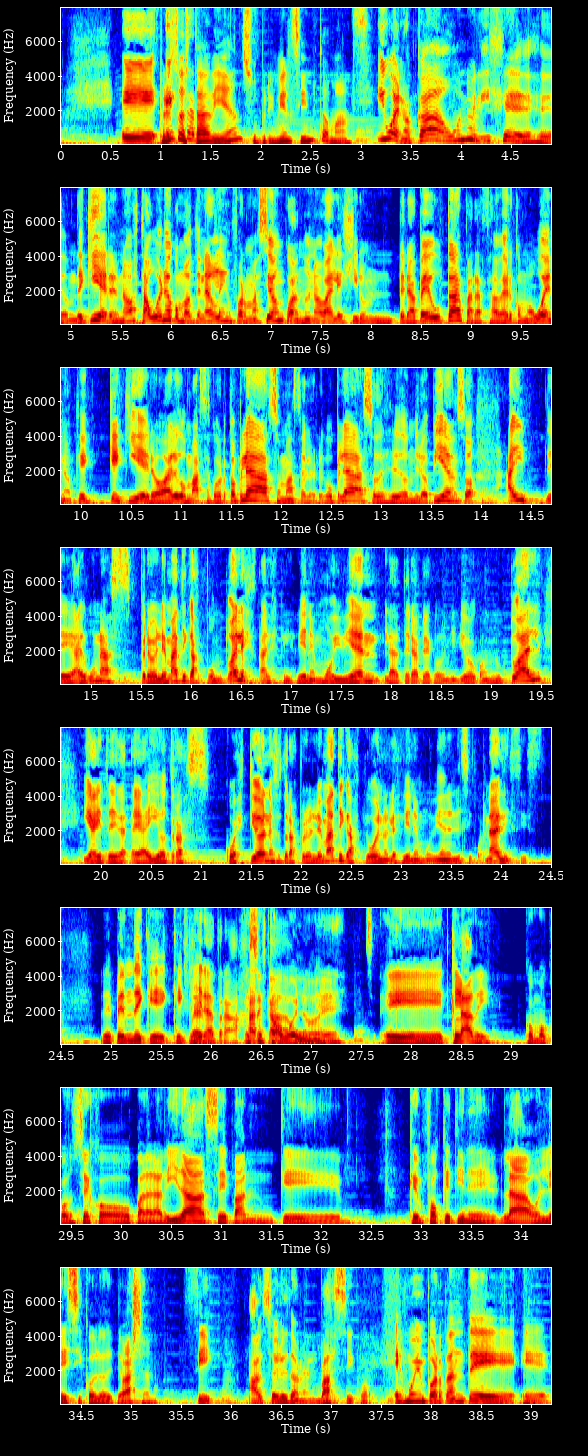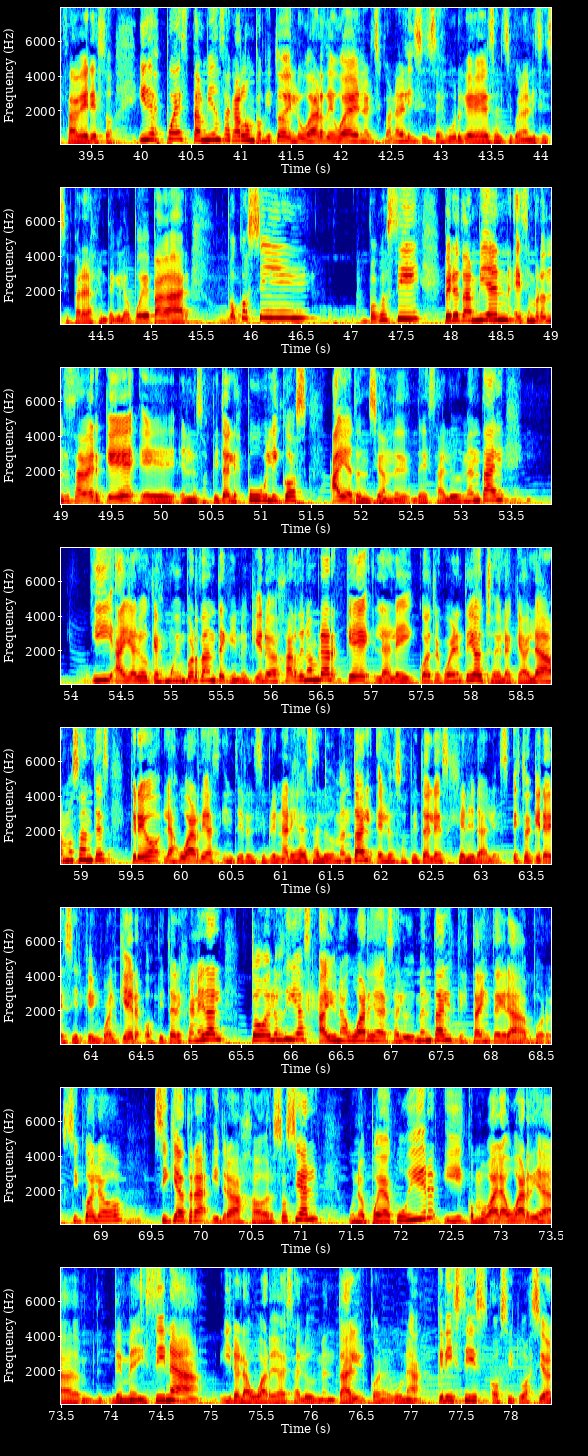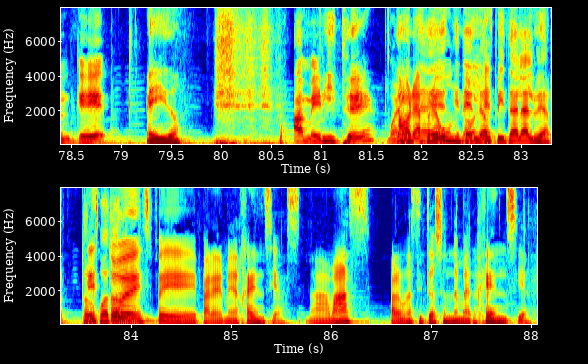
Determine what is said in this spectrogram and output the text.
Eh, Pero eso está bien, suprimir síntomas. Y bueno, cada uno elige desde donde quiere, ¿no? Está bueno como tener la información cuando uno va a elegir un terapeuta para saber como, bueno, qué, qué quiero, algo más a corto plazo, más a largo plazo, desde dónde lo pienso. Hay eh, algunas problemáticas puntuales a las que les viene muy bien la terapia cognitivo-conductual y hay, te- hay otras cuestiones, otras problemáticas que, bueno, les viene muy bien el psicoanálisis. Depende que, que Claro, quiera trabajar Eso está cada bueno, uno. ¿eh? Eh, Clave, como consejo para la vida, sepan qué, qué enfoque tiene la o le psicólogo que vayan. Sí, absolutamente. Básico. Es muy importante eh, saber eso. Y después también sacarlo un poquito del lugar de, bueno, el psicoanálisis es burgués, el psicoanálisis es para la gente que lo puede pagar. Un poco sí, un poco sí, pero también es importante saber que eh, en los hospitales públicos hay atención de, de salud mental. Y hay algo que es muy importante, que no quiero dejar de nombrar, que la ley 448 de la que hablábamos antes creó las guardias interdisciplinarias de salud mental en los hospitales generales. Esto quiere decir que en cualquier hospital general, todos los días hay una guardia de salud mental que está integrada por psicólogo, psiquiatra y trabajador social. Uno puede acudir y como va a la guardia de medicina, ir a la guardia de salud mental con alguna crisis o situación que He ido. Amerite. Bueno, Ahora En- pregunto, En el ¿es- hospital Alvear. Esto es eh, para emergencias, nada más, para una situación de emergencia.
